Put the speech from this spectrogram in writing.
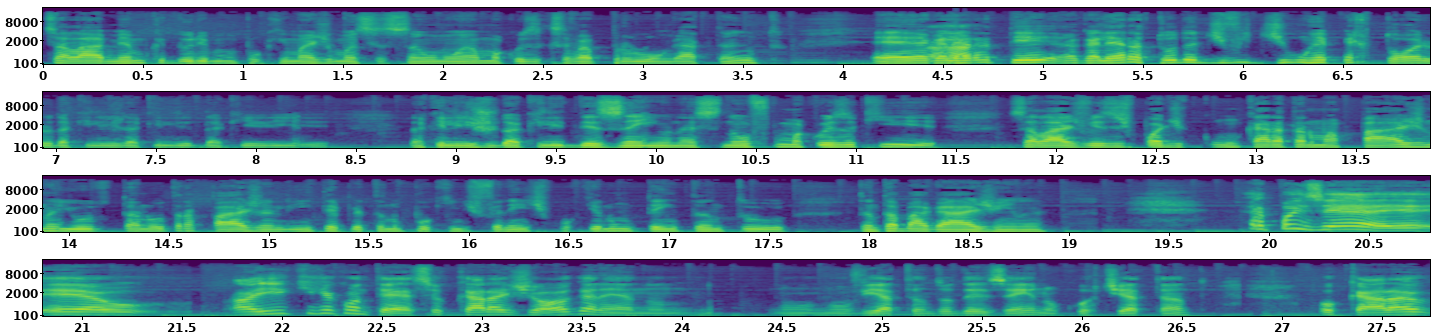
sei lá, mesmo que dure um pouquinho mais de uma sessão, não é uma coisa que você vai prolongar tanto, é a uhum. galera ter, a galera toda dividir um repertório daquele, daquele, daquele, daquele, daquele desenho, né? Senão fica uma coisa que, sei lá, às vezes pode um cara tá numa página e outro tá noutra página ali, interpretando um pouquinho diferente, porque não tem tanto, tanta bagagem, né? É, pois é, é, é aí o que, que acontece? O cara joga, né? Não, não, não via tanto o desenho, não curtia tanto. O cara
